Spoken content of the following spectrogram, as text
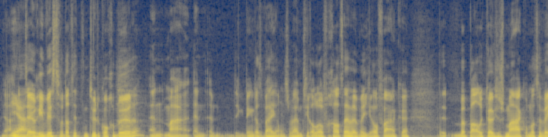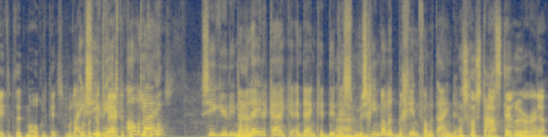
Ja, Ja. In theorie wisten we dat dit natuurlijk kon gebeuren. En, maar, en, en ik denk dat wij ons, wij hebben het hier al over gehad. Hè. We hebben hier al vaak de- bepaalde keuzes maken omdat we weten dat dit mogelijk is. Maar dat Maar we ik zie het jullie echt allebei toegepast. Zie ik jullie naar Ja. beneden kijken en denken: dit is Ah. misschien wel het begin van het einde. Dat is gewoon staatsterreur. Hè? Ja.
